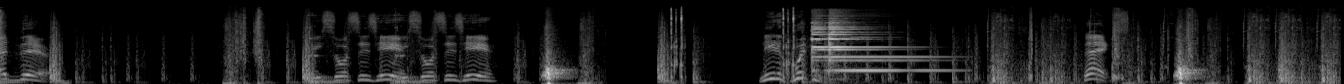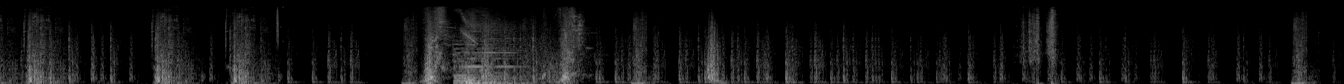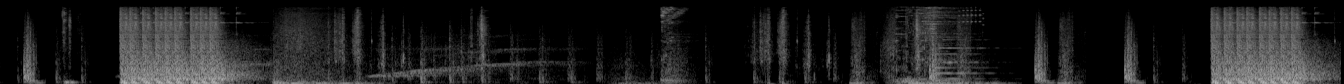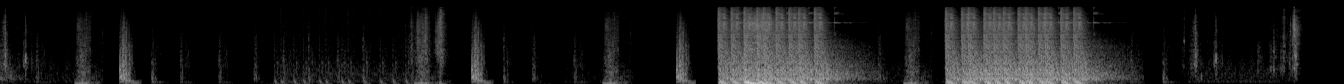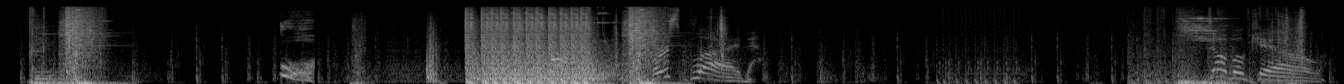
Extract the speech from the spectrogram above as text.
Head there. Resources here. Resources here. Need equipment. Thanks. First blood. Double kill.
